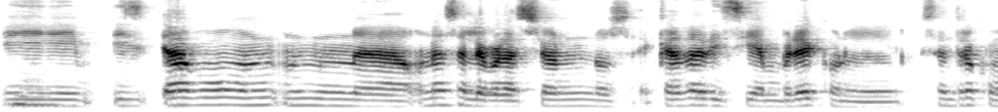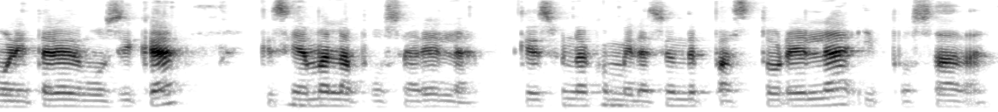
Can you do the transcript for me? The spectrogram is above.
y, y hago un- una, una celebración no sé, cada diciembre con el Centro Comunitario de Música que se llama La Posarela, que es una combinación de pastorela y posada.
